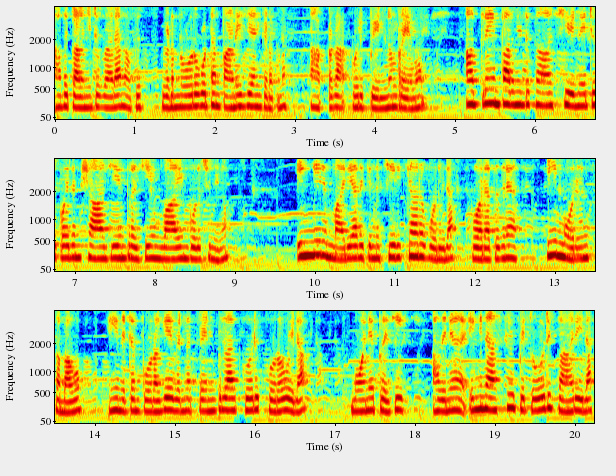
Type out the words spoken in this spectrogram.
അത് കളഞ്ഞിട്ട് വരാൻ നോക്ക്. ഇവിടെ നൂറുകൂട്ടം പണി ചെയ്യാൻ കിടക്കണം അപ്പഴാ ഒരു പെണ്ണും പ്രേമവും. അത്രയും പറഞ്ഞിട്ട് കാശി എഴുന്നേറ്റ് പോയതും ഷാജിയും പ്രജിയും വായും പൊളിച്ചു നിന്നും ഇങ്ങനെ മര്യാദയ്ക്കൊന്ന് ചിരിക്കാറ് പോലില്ല പോരാത്തതിന് ഈ മുരൻ സ്വഭാവം. എന്നിട്ടും പുറകെ വരുന്ന പെൺപിള്ളേർക്ക് ഒരു കുറവില്ല മോനെ പ്രജി അതിന് ഇങ്ങനെ അസൂയപ്പെട്ട് ഒരു കാര്യമില്ല.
